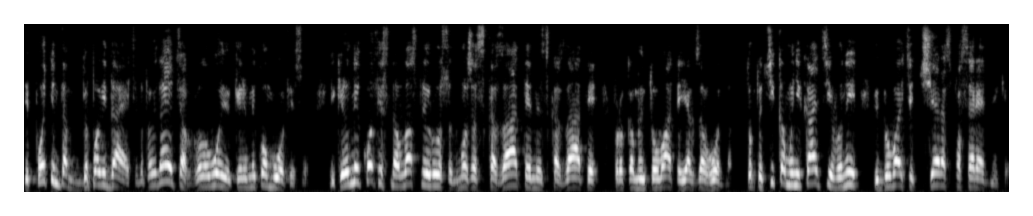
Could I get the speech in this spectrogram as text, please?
і потім там доповідається. Доповідається головою, керівником офісу. І керівник офіс на власний розсуд може сказати, не сказати, прокоментувати як завгодно. Тобто ці комунікації вони відбуваються через посередників.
